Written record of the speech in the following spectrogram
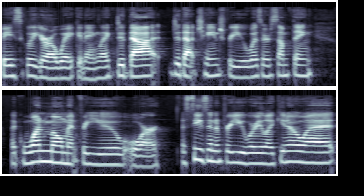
basically your awakening like did that did that change for you was there something like one moment for you or a season for you where you're like you know what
